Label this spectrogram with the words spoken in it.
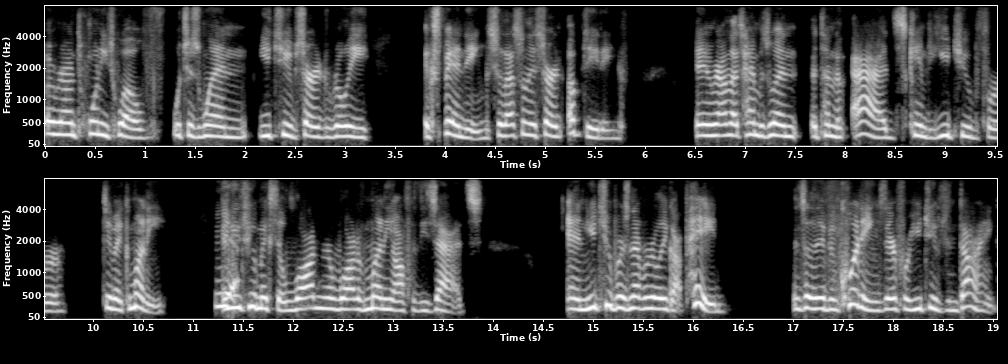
around 2012, which is when YouTube started really expanding. So that's when they started updating. And around that time is when a ton of ads came to YouTube for to make money. And Yeah. YouTube makes a lot and a lot of money off of these ads. And YouTubers never really got paid. And so they've been quitting, therefore YouTube's been dying.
